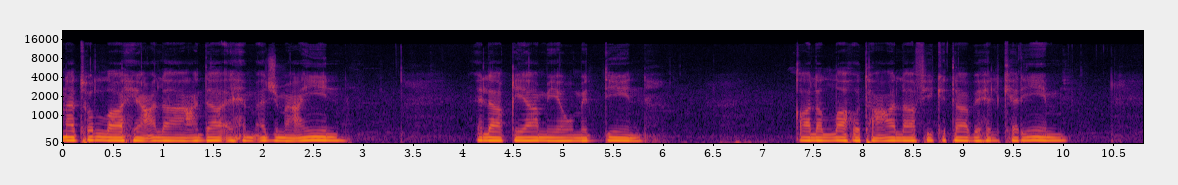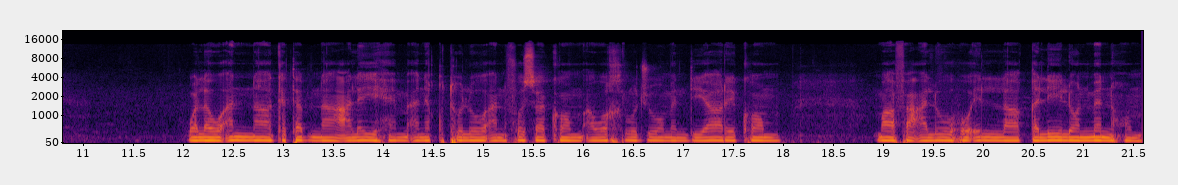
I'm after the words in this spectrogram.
ولعنة الله على أعدائهم أجمعين إلى قيام يوم الدين. قال الله تعالى في كتابه الكريم ولو أنا كتبنا عليهم أن اقتلوا أنفسكم أو اخرجوا من دياركم ما فعلوه إلا قليل منهم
